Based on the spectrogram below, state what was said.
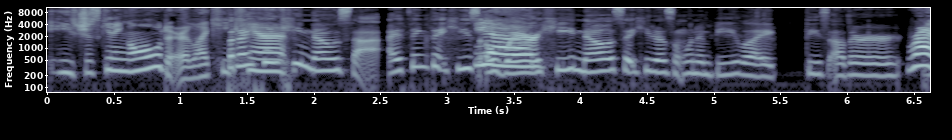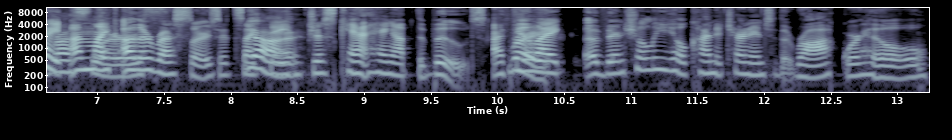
he's just getting older. Like he But I can't. think he knows that. I think that he's Yeah. aware. He knows that he doesn't want to be like these other Right, unlike other wrestlers. wrestlers, it's like Yeah. they just can't hang up the boots. I feel Right. like eventually he'll kind of turn into The Rock, where he'll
